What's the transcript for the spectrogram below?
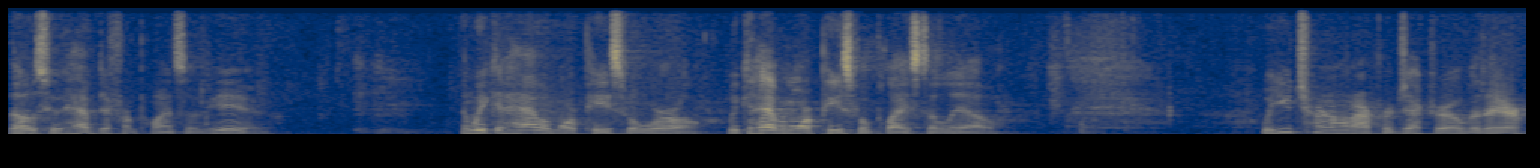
those who have different points of view then we could have a more peaceful world. We could have a more peaceful place to live. Will you turn on our projector over there?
